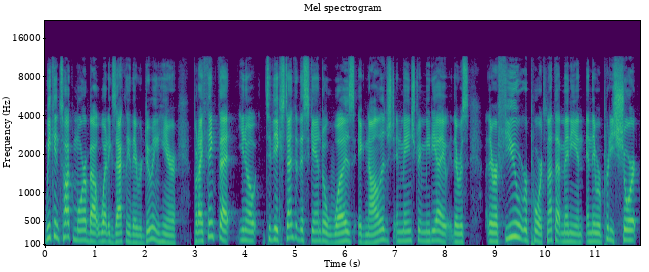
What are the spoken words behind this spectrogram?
we can talk more about what exactly they were doing here, but I think that, you know, to the extent that this scandal was acknowledged in mainstream media, there was there were a few reports, not that many, and, and they were pretty short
